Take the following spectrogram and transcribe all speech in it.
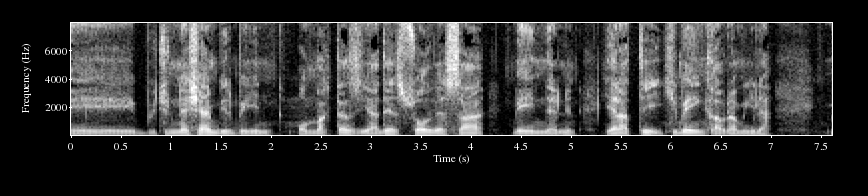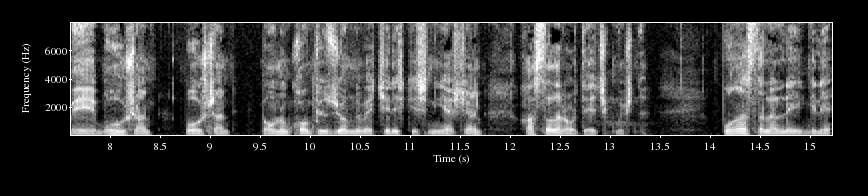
e, bütünleşen bir beyin olmaktan ziyade sol ve sağ beyinlerinin yarattığı iki beyin kavramıyla e, boğuşan, boğuşan ve onun konfüzyonunu ve çelişkisini yaşayan hastalar ortaya çıkmıştı. Bu hastalarla ilgili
